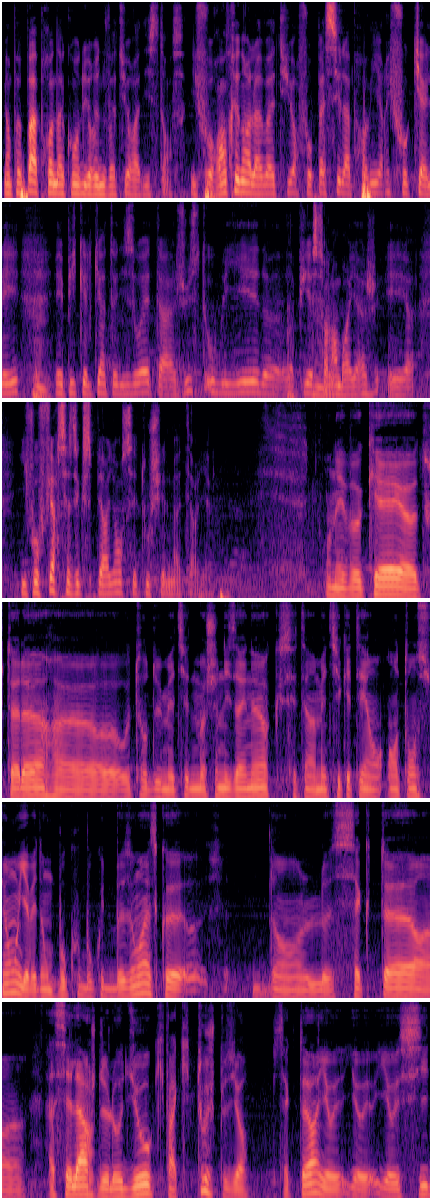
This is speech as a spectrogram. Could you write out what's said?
mais on ne peut pas apprendre à conduire une voiture à distance. Il faut rentrer dans la voiture, il faut passer la première, il faut caler, hmm. et puis quelqu'un te dit Ouais, tu as juste oublié d'appuyer sur hmm. l'embrayage. Et il faut faire ces expériences et toucher le matériel. On évoquait euh, tout à l'heure euh, autour du métier de motion designer que c'était un métier qui était en, tension. Il y avait donc beaucoup, beaucoup de besoins. Est-ce que dans le secteur euh, assez large de l'audio, qui, touche plusieurs secteurs, il y a, aussi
